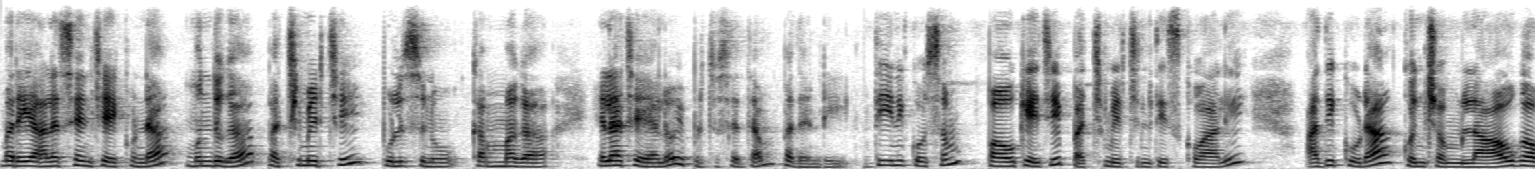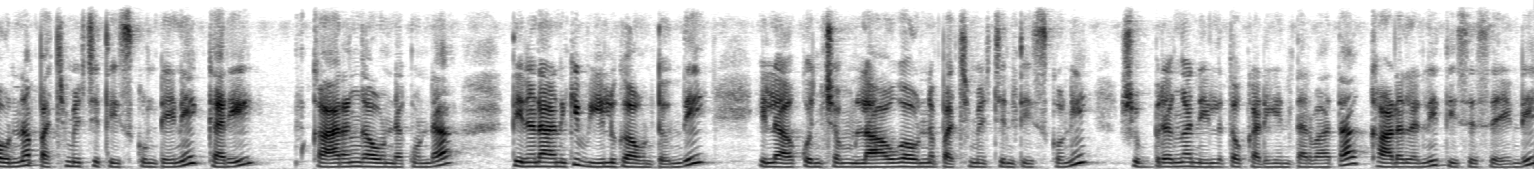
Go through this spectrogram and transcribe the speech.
మరి ఆలస్యం చేయకుండా ముందుగా పచ్చిమిర్చి పులుసును కమ్మగా ఎలా చేయాలో ఇప్పుడు చూసేద్దాం. పదండి. దీనికోసం పావు కేజీ పచ్చిమిర్చిని తీసుకోవాలి. అది కూడా కొంచెం లావుగా ఉన్న పచ్చిమిర్చి తీసుకుంటేనే కర్రీ కారంగా ఉండకుండా తినడానికి వీలుగా ఉంటుంది. ఇలా కొంచెం లావుగా ఉన్న పచ్చిమిర్చిని తీసుకొని శుభ్రంగా నీళ్ళతో కడిగిన తర్వాత కాడలన్నీ తీసేసేయండి.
